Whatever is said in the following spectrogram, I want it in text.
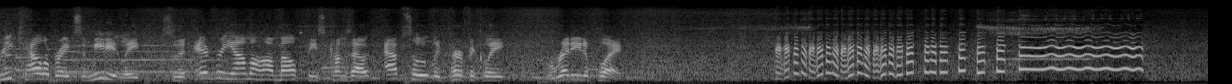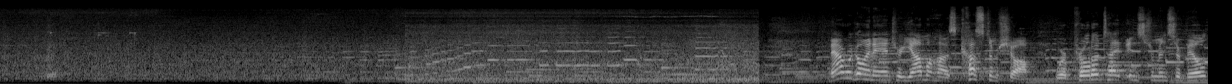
recalibrates immediately so that every Yamaha mouthpiece comes out absolutely perfectly, ready to play. going to enter Yamaha's custom shop, where prototype instruments are built,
